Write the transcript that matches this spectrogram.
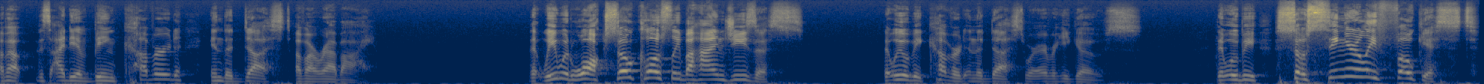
About, this idea of being covered in the dust of our rabbi. That we would walk so closely behind Jesus that we would be covered in the dust wherever he goes. That we would be so singularly focused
